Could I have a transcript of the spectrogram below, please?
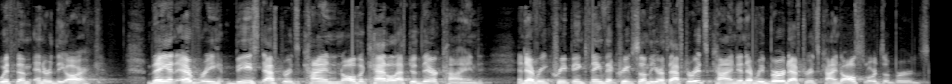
with them entered the ark. They and every beast after its kind, and all the cattle after their kind and every creeping thing that creeps on the earth after its kind, and every bird after its kind, all sorts of birds.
